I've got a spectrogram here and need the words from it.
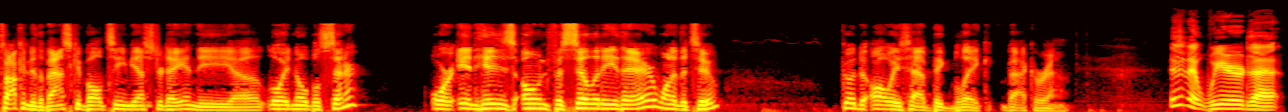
talking to the basketball team yesterday in the uh, Lloyd Noble Center or in his own facility there, one of the two. Good to always have Big Blake back around. Isn't it weird that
